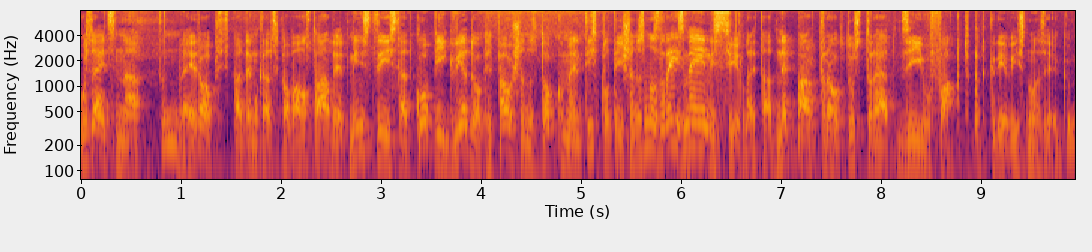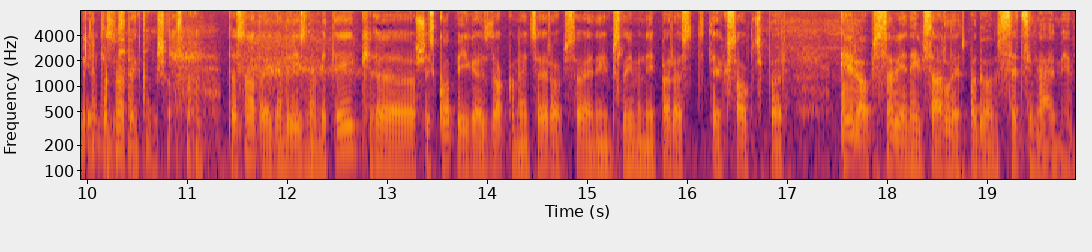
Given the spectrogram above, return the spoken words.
uzaicināt nu, Eiropas vispār demokrātisko valstu ārlietu ministrijas tādu kopīgu viedokļu paušanas dokumentu izplatīšanu vismaz reiz mēnesī, lai tādu nepārtrauktu uzturētu dzīvu faktu par Krievijas noziegumiem. Tas notiek. Tas notiek gandrīz nemitīgi. Šis kopīgais dokuments Eiropas Savienības līmenī parasti tiek saukts par Eiropas Savienības ārlietu padomus secinājumiem.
